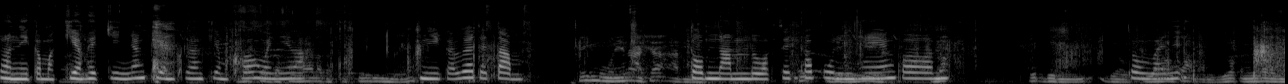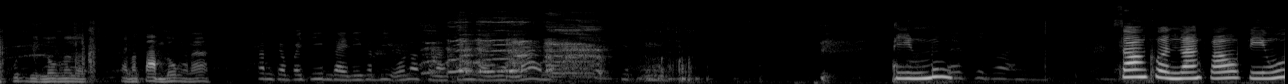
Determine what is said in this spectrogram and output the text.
ตอนนี้ก็มาเกี่ยมให้กินย่างเกี่ยมเครื่องเกี่ยมข้องไว้นี้ละแล้วก็ปิ้งหมูนี่ก็เลือดแต่ต่ปิ้งหมูนี่น่าจะอัดำต้มนำลวกเส้นข้าวปุ่นแห้งก่อนคุดดินเดี๋ยวต้มไว้นี่จะอัดลวกอันนี้ก็เลยคุดดินลงแล้วเลยให้มันต่ำลงอะนะคำจะไปจิ้มใดนี้ก็ดีโอ้เนาะสลัดจิ้มใดเงินได้เนาะเฮ็ดเองปีงหมูสองคนนางเฝ้าปีงหมู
